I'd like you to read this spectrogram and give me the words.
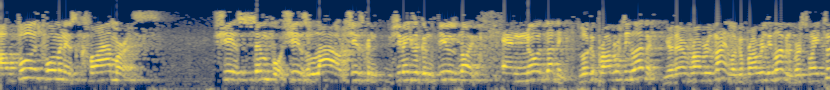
A foolish woman is clamorous. She is simple. She is loud. She, is con- she makes a confused noise and knows nothing. Look at Proverbs 11. You're there in Proverbs 9. Look at Proverbs 11, verse 22.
